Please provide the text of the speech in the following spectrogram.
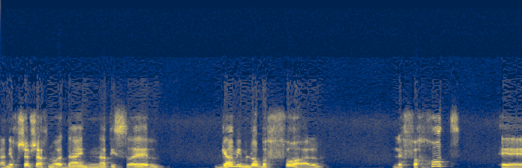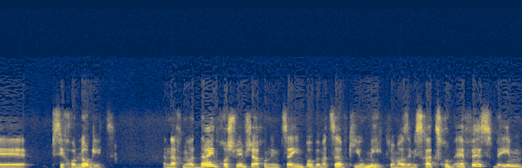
אני חושב שאנחנו עדיין, מדינת ישראל, גם אם לא בפועל, לפחות אה, פסיכולוגית, אנחנו עדיין חושבים שאנחנו נמצאים פה במצב קיומי. כלומר, זה משחק סכום אפס, ואם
